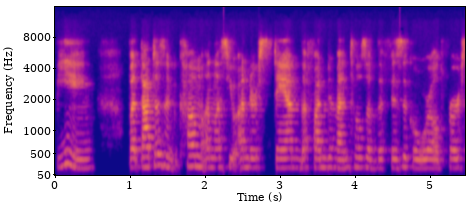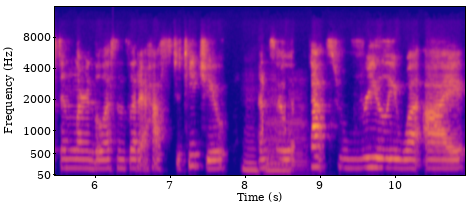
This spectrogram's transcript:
being but that doesn't come unless you understand the fundamentals of the physical world first and learn the lessons that it has to teach you mm-hmm. and so mm-hmm. that's really what i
